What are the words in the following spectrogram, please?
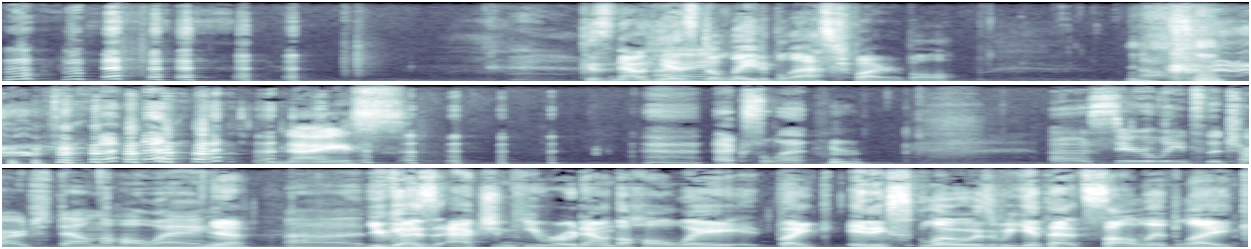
because now he has Alright. delayed blast fireball Nice. Excellent. Uh, Seer leads the charge down the hallway. yeah Uh, you guys action hero down the hallway like it explodes we get that solid like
